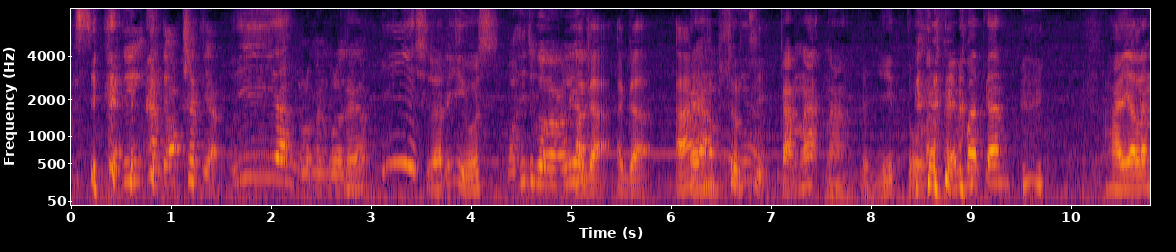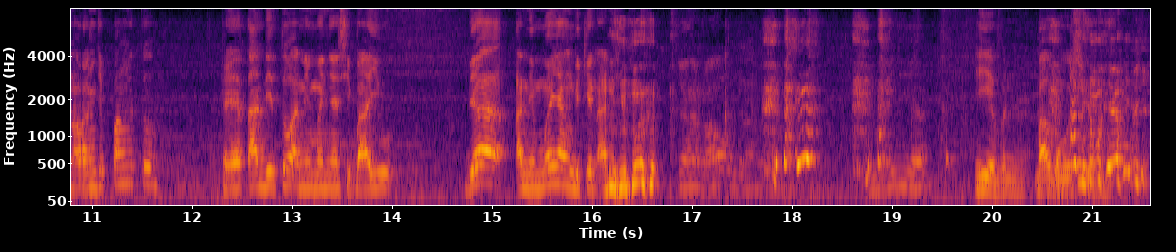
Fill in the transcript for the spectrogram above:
sih? Ini anti offset ya iya kalau main bola kayak juga. ih serius Wasit juga gak ngeliat. Agak agak aneh Kayak absurd iya, sih. karena nah kayak gitu lah hebat kan hayalan orang Jepang itu kayak tadi tuh animenya si Bayu dia anime yang bikin anime Jangan mau, jangan mau. iya Iya bener, bagus. anime yang bikin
